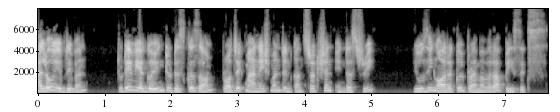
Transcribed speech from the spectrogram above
Hello everyone. Today we are going to discuss on project management in construction industry using Oracle Primavera P6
